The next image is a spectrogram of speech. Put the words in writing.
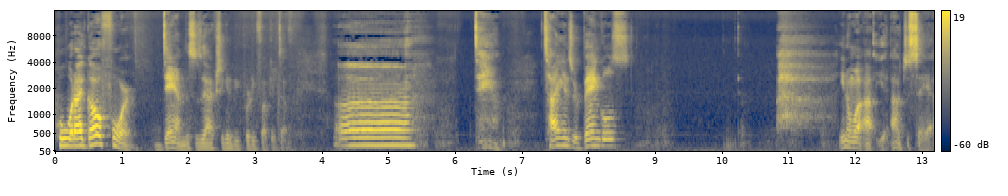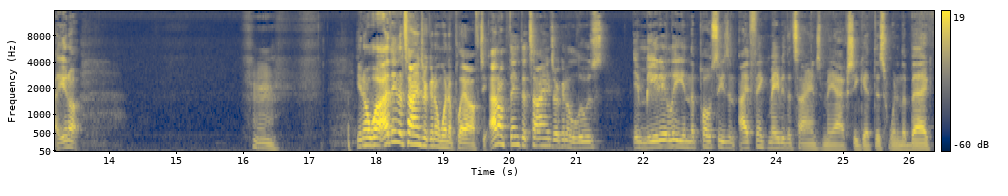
Who would I go for? Damn, this is actually going to be pretty fucking tough. Uh damn. Titans or Bengals. You know what? I, I'll just say it. You know. Hmm. You know what? I think the Titans are going to win a playoff team. I don't think the Titans are going to lose immediately in the postseason. I think maybe the Titans may actually get this win in the bag.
